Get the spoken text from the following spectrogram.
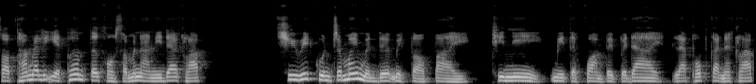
สอบถามรายละเอียดเพิ่มเติมของสัมมนานี้ได้ครับ ชีวิตคุณจะไม่เหมือนเดิมอีกต่อไป ที่นี่มีแต่ความเป็นไปได้และพบกันนะครับ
